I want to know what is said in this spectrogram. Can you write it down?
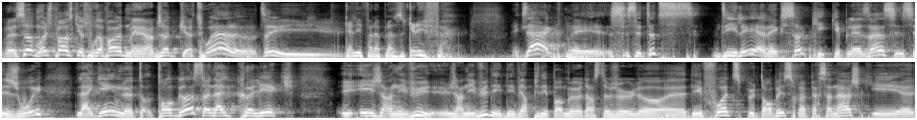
Mais ça, moi, je pense que je pourrais faire de meilleur job que toi, là. Tu sais, il- Calife à la place du calife. Exact, mais c'est c'est tout s- dealer avec ça qui, qui est plaisant, c'est c'est jouer la game. là. Ton, ton gars, c'est un alcoolique. Et, et j'en ai vu, j'en ai vu des, des vertes puis des pommures dans ce jeu-là. Euh, des fois, tu peux tomber sur un personnage qui est, euh,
